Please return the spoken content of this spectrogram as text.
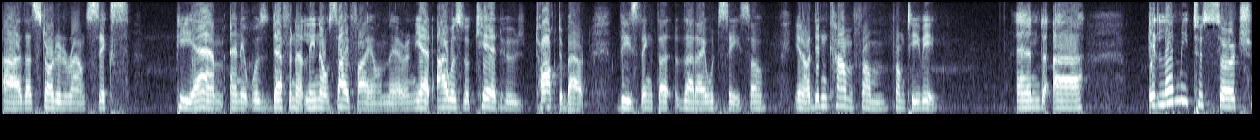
uh, that started around 6 p.m., and it was definitely no sci fi on there. And yet I was a kid who talked about these things that, that I would see. So, you know, it didn't come from, from TV. And, uh, it led me to search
